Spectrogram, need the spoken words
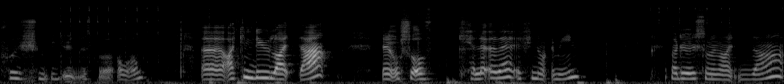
probably shouldn't be doing this, but oh well. Uh, I can do like that, and it'll sort of kill it a bit, if you know what I mean. If I do something like that,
